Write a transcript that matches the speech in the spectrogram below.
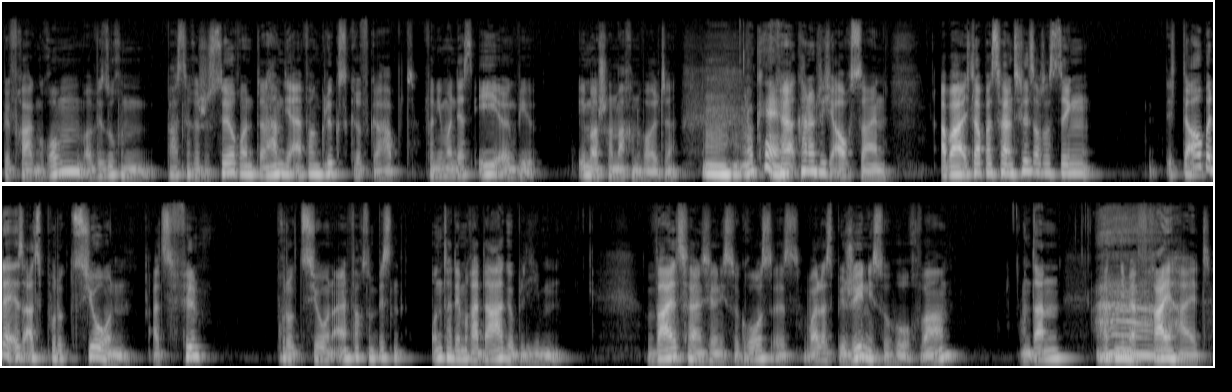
wir fragen rum, wir suchen passende Regisseure und dann haben die einfach einen Glücksgriff gehabt von jemandem, der es eh irgendwie immer schon machen wollte. Mhm, Okay. Kann, kann natürlich auch sein. Aber ich glaube, bei Silent Hill ist auch das Ding, ich glaube, der ist als Produktion, als Filmproduktion einfach so ein bisschen unter dem Radar geblieben. Weil Silent Hill nicht so groß ist, weil das Budget nicht so hoch war. Und dann hatten die mehr Ah. Freiheit.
